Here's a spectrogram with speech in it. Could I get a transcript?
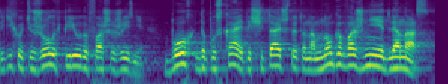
таких вот тяжелых периодов вашей жизни. Бог допускает и считает, что это намного важнее для нас,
